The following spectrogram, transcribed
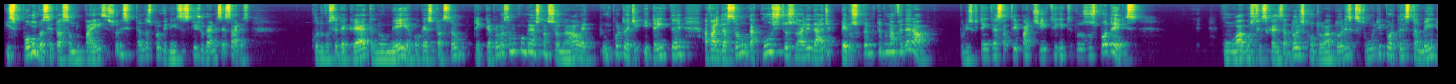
expondo a situação do país e solicitando as providências que julgar necessárias quando você decreta, nomeia qualquer situação, tem que ter aprovação no Congresso Nacional, é importante, e tem que ter a validação da constitucionalidade pelo Supremo Tribunal Federal. Por isso que tem essa tripartite entre todos os poderes, com órgãos fiscalizadores, controladores, que são muito importantes também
